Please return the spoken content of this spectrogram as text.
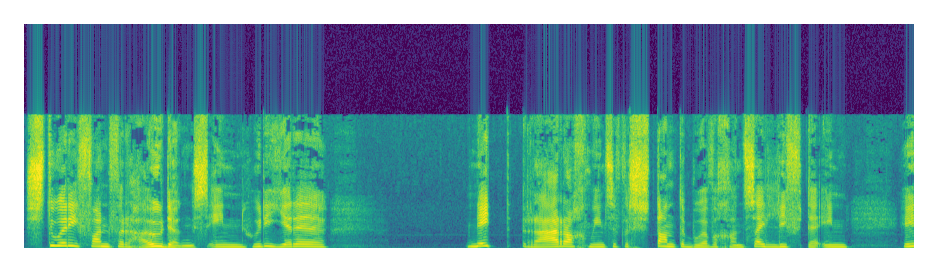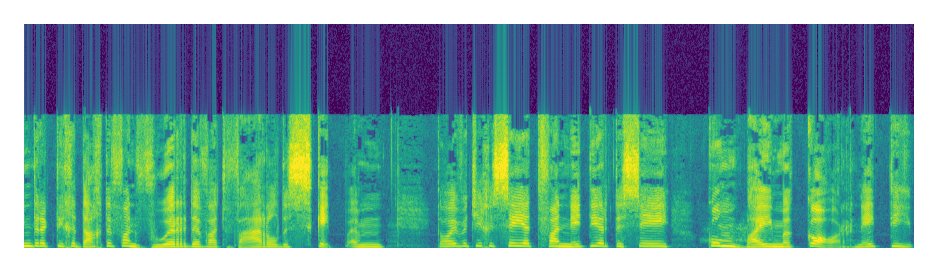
storie van verhoudings en hoe die Here net rarig mense verstand te bowe gaan sy liefde en Hendrik die gedagte van woorde wat wêrelde skep. Ehm um, daai wat jy gesê het van net deur te sê kom by mekaar, net die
